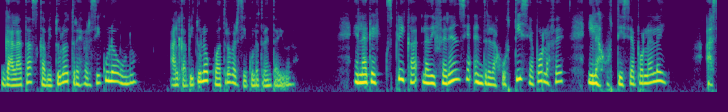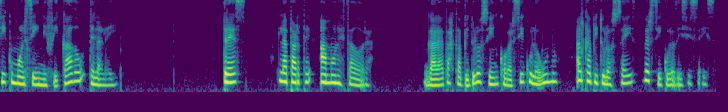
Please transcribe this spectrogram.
Gálatas capítulo 3 versículo 1 al capítulo 4, versículo 31, en la que explica la diferencia entre la justicia por la fe y la justicia por la ley, así como el significado de la ley. 3. La parte amonestadora. Gálatas capítulo 5, versículo 1 al capítulo 6, versículo 16,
